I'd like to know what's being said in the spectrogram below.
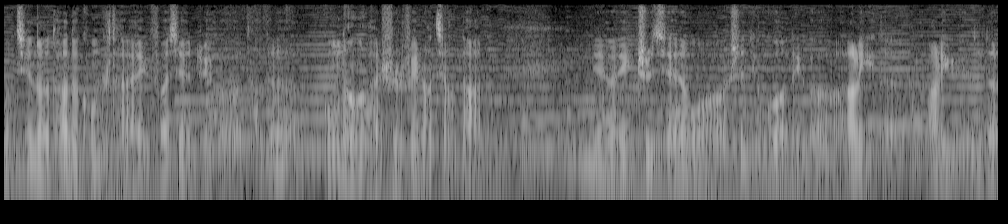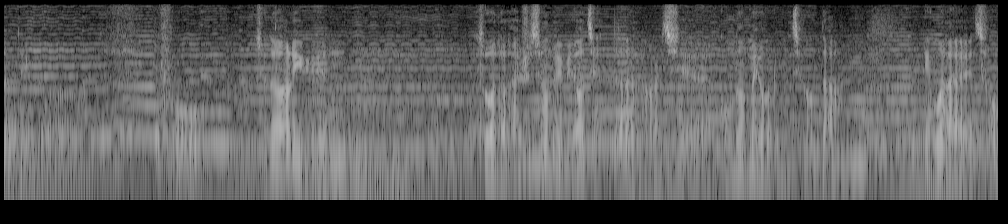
我进了它的控制台，发现这个它的功能还是非常强大的。因为之前我申请过那个阿里的阿里云的那个服务，觉得阿里云嗯做的还是相对比较简单，而且功能没有这么强大。另外从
